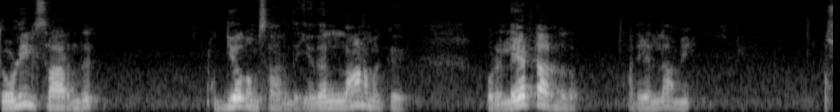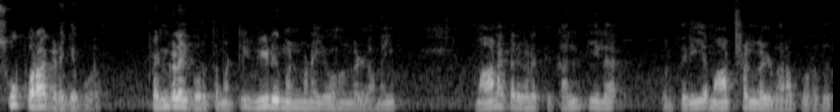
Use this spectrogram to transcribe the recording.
தொழில் சார்ந்து உத்தியோகம் சார்ந்து எதெல்லாம் நமக்கு ஒரு லேட்டாக இருந்ததோ அது எல்லாமே சூப்பராக கிடைக்க போகிறது பெண்களை பொறுத்த மட்டில் வீடு மண்மனை யோகங்கள் அமையும். மாணக்கர்களுக்கு கல்வியில் ஒரு பெரிய மாற்றங்கள் வரப்போகிறது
